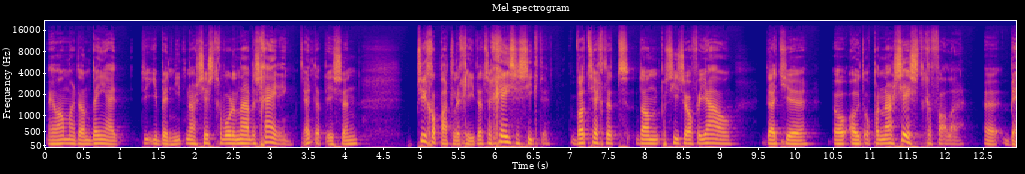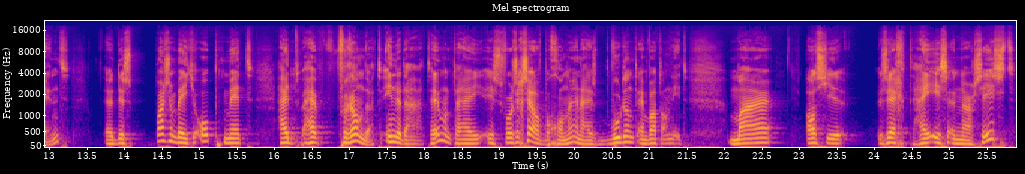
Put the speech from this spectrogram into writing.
maar dan ben jij, je bent niet narcist geworden na de scheiding. Hè? Dat is een psychopathologie, dat is een geestesziekte. Wat zegt het dan precies over jou dat je ooit op een narcist gevallen uh, bent? Uh, dus pas een beetje op met. Hij, hij verandert, inderdaad. Hè? Want hij is voor zichzelf begonnen en hij is woedend en wat dan niet. Maar als je zegt hij is een narcist,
